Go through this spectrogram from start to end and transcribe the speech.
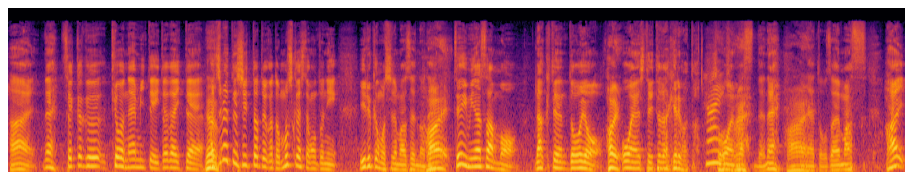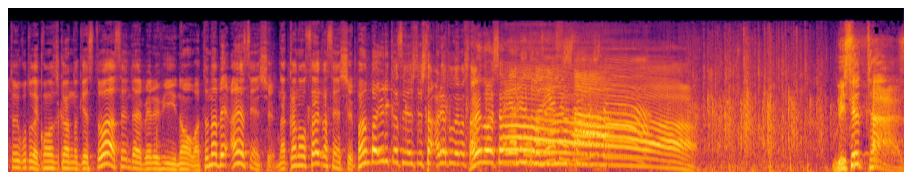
はい。ね、せっかく今日ね見ていただいて、うん。初めて知ったという方もしかしたら本当にいるかもしれませんので、はい。ぜひ皆さんも楽天同様、はい。応援していただければとはい。思いますんでね、はい。ありがとうございます。はいということでこの時間のゲストは仙台ベルフィーの渡辺彩選手中野さやか選手バンバユリカ選手でした。ありがとうございました。ありがとうございました。ありがとうございましたリセッターズ。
